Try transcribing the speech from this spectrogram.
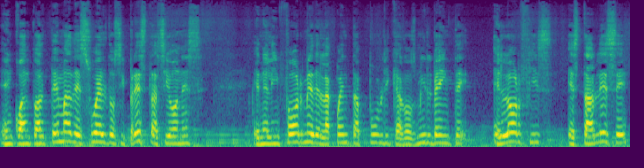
En cuanto al tema de sueldos y prestaciones, en el informe de la cuenta pública 2020, el ORFIS establece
